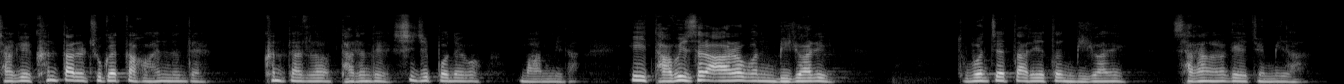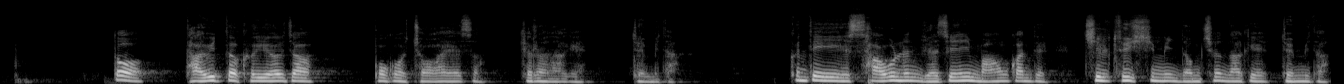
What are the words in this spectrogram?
자기 큰딸을 죽였다고 했는데 큰딸도 다른 데 시집 보내고 맙니다. 이 다윗을 알아본 미갈이 두 번째 딸이었던 미갈이 사랑하게 됩니다. 또 다윗도 그 여자 보고 좋아해서 결혼하게 됩니다. 근데 이 사울은 여전히 마음가운데 질투심이 넘쳐나게 됩니다.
